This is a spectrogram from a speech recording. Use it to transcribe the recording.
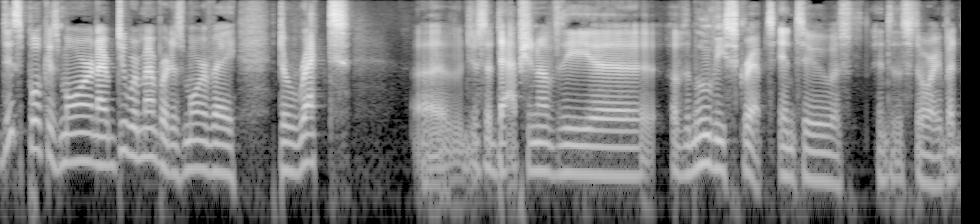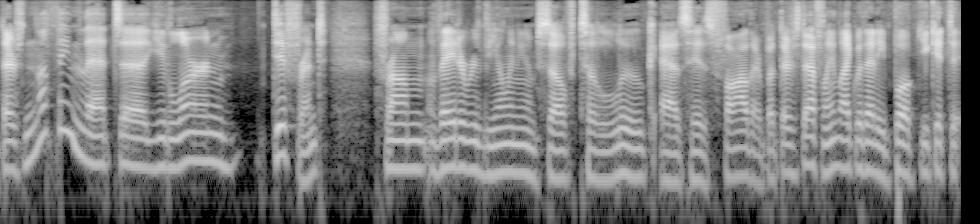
This book is more, and I do remember it as more of a direct. Uh, just adaptation of the uh, of the movie script into into the story, but there's nothing that uh, you learn different from Vader revealing himself to Luke as his father. But there's definitely, like with any book, you get to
